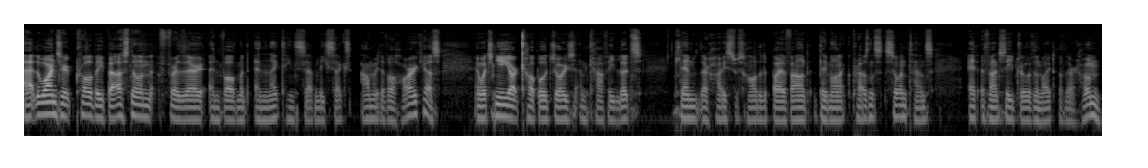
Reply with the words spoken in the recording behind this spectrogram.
Uh, the Warrens are probably best known for their involvement in the 1976 Amityville horror case, in which New York couple George and Kathy Lutz claimed their house was haunted by a violent demonic presence so intense it eventually drove them out of their home.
